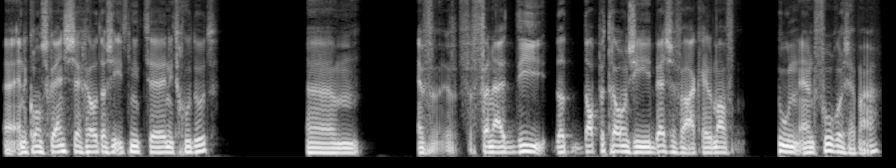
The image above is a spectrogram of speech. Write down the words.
En de consequenties zijn groot als je iets niet, niet goed doet. Ehm, en vanuit die, dat, dat patroon zie je best wel vaak helemaal toen en vroeger, zeg maar.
